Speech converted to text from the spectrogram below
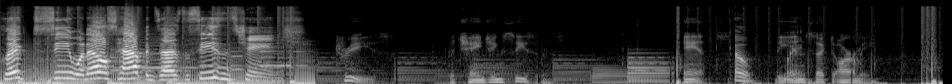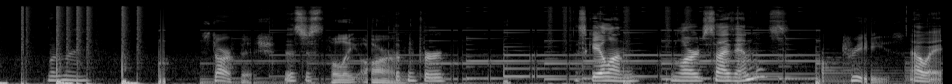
Click to see what else happens as the seasons change. Trees. The changing seasons. Ants. Oh, The wait. insect army. What am I? Starfish. It's just Fully armed. looking for a scale on large size animals? Trees. Oh, wait.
